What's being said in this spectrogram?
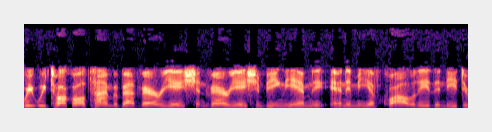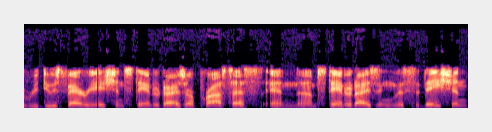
we, we talk all the time about variation, variation being the enemy of quality, the need to reduce variation, standardize our process, and um, standardizing the sedation,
